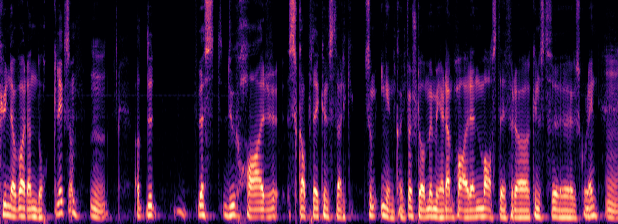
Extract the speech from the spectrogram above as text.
kunne være nok, liksom. At du, hvis du har skapt et kunstverk som ingen kan forstå, med mer de har en master fra Kunsthøgskolen, Mm.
